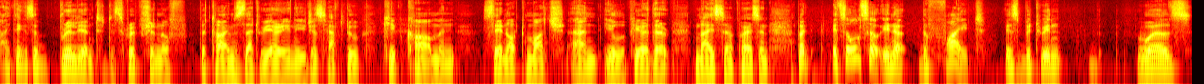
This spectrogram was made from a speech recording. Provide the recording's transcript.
I think it's a brilliant description of the times that we are in. You just have to keep calm and say not much, and you'll appear the nicer person. But it's also, you know, the fight is between the world's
